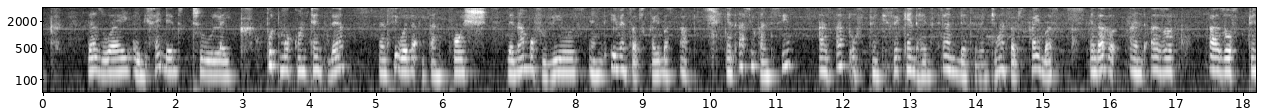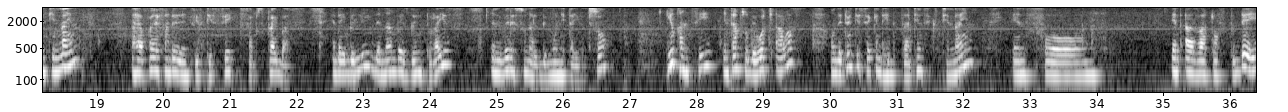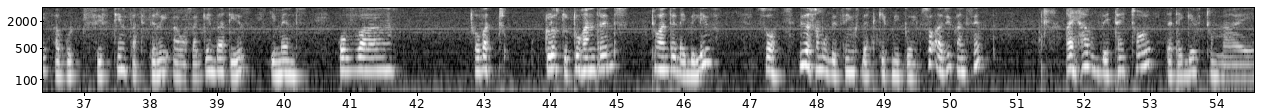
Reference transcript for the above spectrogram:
That's why i decided to like put more content there and see whether i can push the number of views and even subscribers up. And as you can see as at of 22nd i had 371 subscribers and as and as of as of 29th i have 556 subscribers and i believe the number is going to rise and very soon i'll be monetized. So you can see in terms of the watch hours on the 22nd I had 1369 and for and as out of today i've got 1533 hours. Again that is immense. Over over close to 200 200 i believe so these are some of the things that keep me going. So as you can see i have the title that i gave to my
